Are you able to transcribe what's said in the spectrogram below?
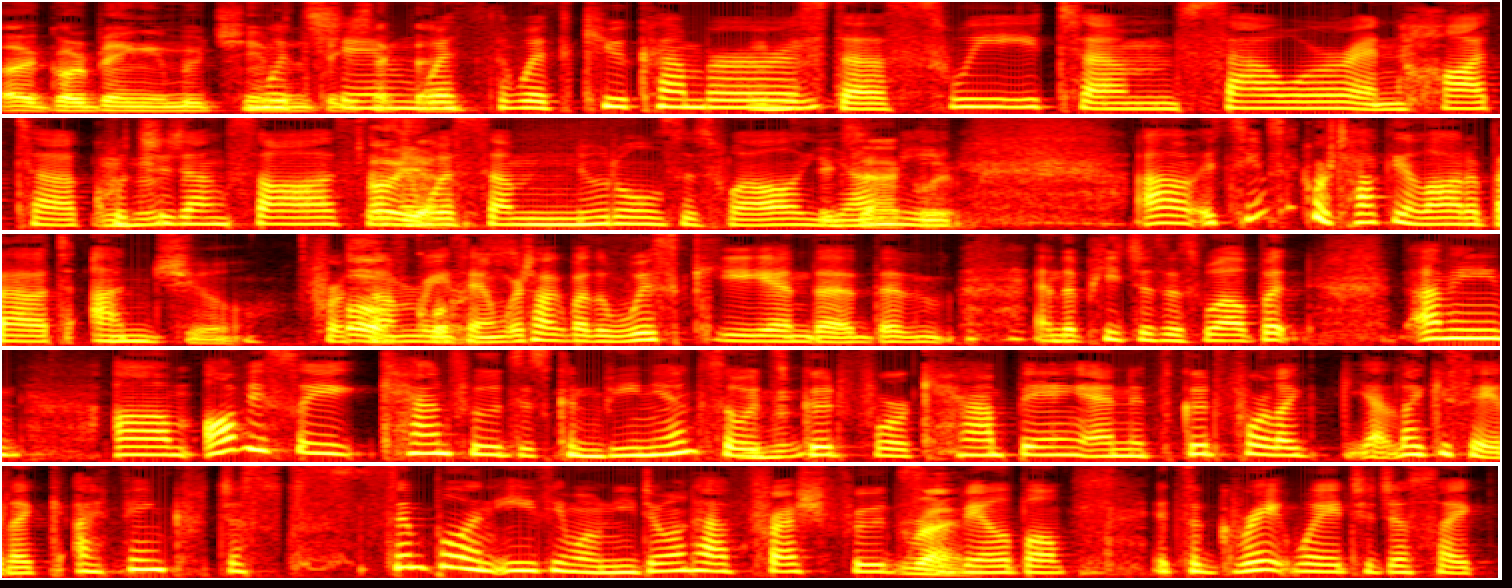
uh, golbengi muchim and things like that. with with cucumbers, the sweet, um, sour, and hot uh, gochujang sauce, and Oh, yeah. with some noodles as well. Yummy. Uh, it seems like we're talking a lot about anju for Oh, some reason. We're talking about the whiskey and the, the and the peaches as well. But I mean, um, obviously, canned foods is convenient, so Mm-hmm. it's good for camping and it's good for like yeah, like you say, like I think just simple and easy when you don't have fresh foods Right. available. It's a great way to just like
